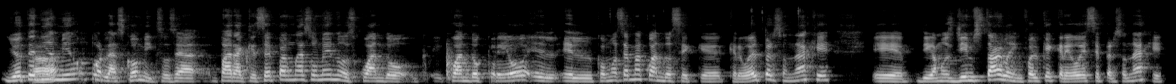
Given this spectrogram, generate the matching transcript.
yo tenía Ah. miedo por las cómics, o sea, para que sepan más o menos, cuando, cuando creó el, el, ¿cómo se llama? Cuando se creó el personaje, eh, digamos, Jim Starlin fue el que creó ese personaje,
